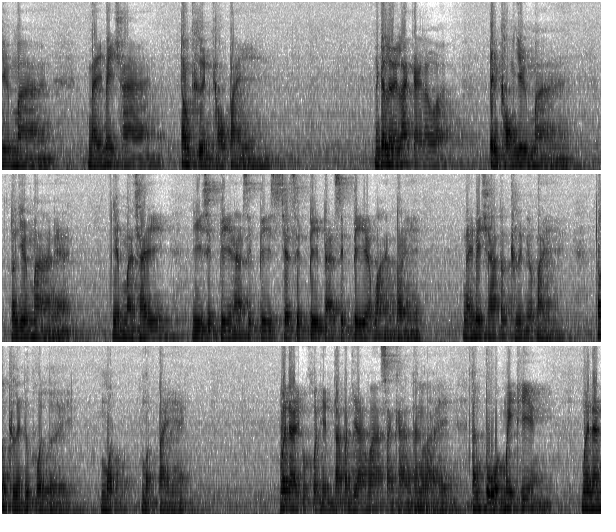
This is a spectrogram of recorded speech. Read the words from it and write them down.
ยืมมาในไม่ช้าต้องคืนเขาไป มันก็เลยร่างกายเราอะเป็นของยืมมา เรายืมมาเนี่ย ยืมมาใช้ยี่สิบปีห้าสิบปีเจ็ดสิบปีแปดสิบปีว่ากันไป ในไม่ช้าต้องคืนเขาไป ต้องคืนทุกคนเลย หมดหมดไปเมื่อใดบุคคลเห็นตามปัญญาว่าสังขารทั้งหลาย ทั้งปวงไม่เที่ยง เมื่อนั้น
